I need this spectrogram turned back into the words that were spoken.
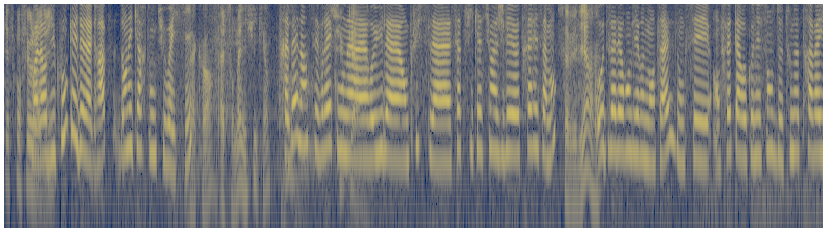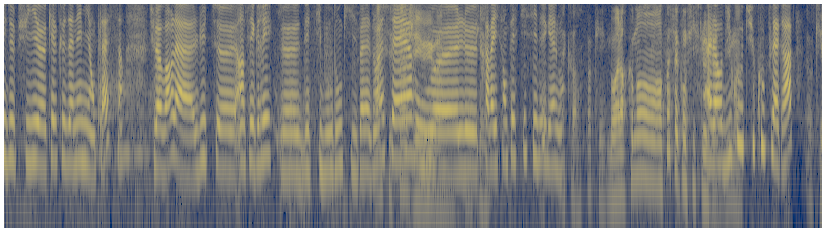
Qu'est-ce qu'on fait Bon aujourd'hui? alors du coup, on cueille de la grappe dans les cartons que tu vois ici. D'accord, elles sont magnifiques. Hein. Très belle, hein, c'est vrai qu'on a eu la- en plus la certification HVE très récemment. Ça veut dire? Haute valeur environnementale, donc c'est en fait la reconnaissance de tout notre travail depuis euh, quelques années mis en place. Tu vas voir la lutte euh, intégrée euh, des petits bourdons qui se baladent dans Ah, la ça, serre ou ouais. euh, le travail sans pesticides également. D'accord, ok. Bon alors comment, en quoi ça consiste le job Alors du coup, tu coupes la grappe Ok.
